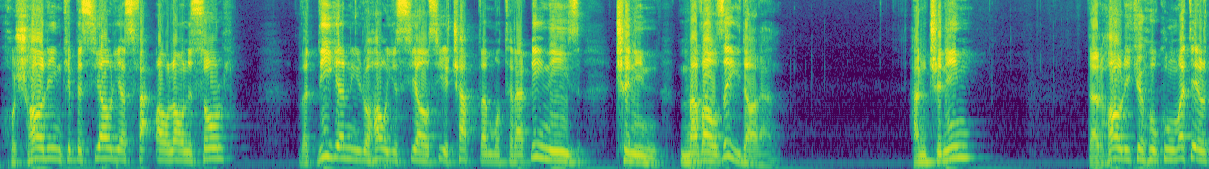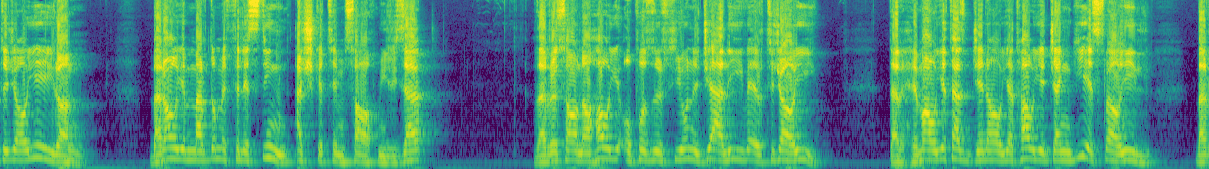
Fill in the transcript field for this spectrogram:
خوشحالیم که بسیاری از فعالان صلح و دیگر نیروهای سیاسی چپ و مترقی نیز چنین مواضعی دارند. همچنین در حالی که حکومت ارتجایی ایران برای مردم فلسطین اشک تمساح میریزد و رسانه های اپوزیسیون جعلی و ارتجایی در حمایت از جنایت های جنگی اسرائیل بر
